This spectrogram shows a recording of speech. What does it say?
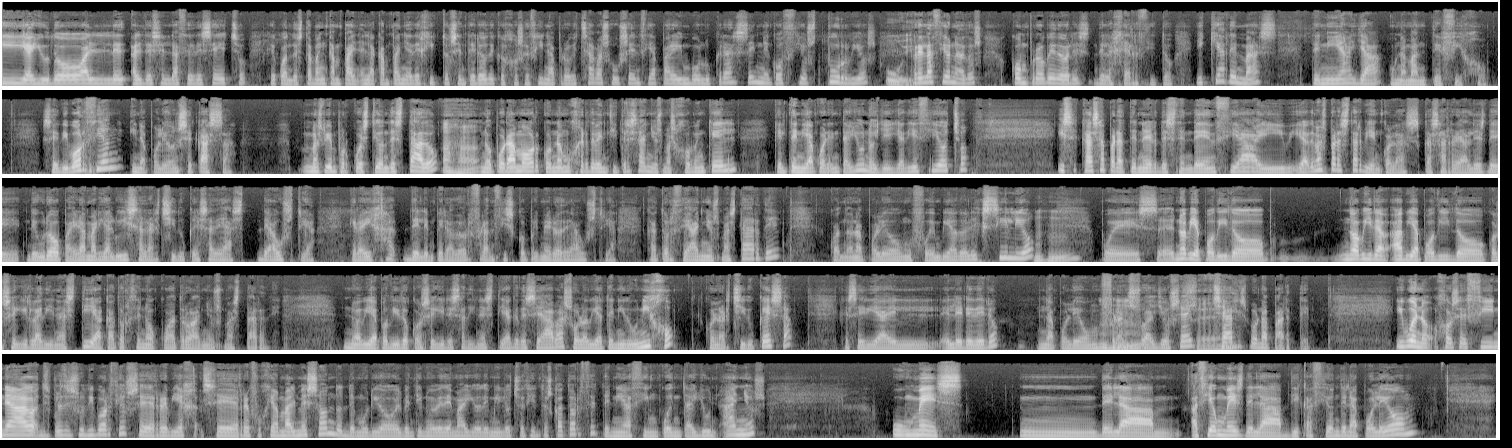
Y ayudó al, al desenlace de ese hecho, que cuando estaba en, campaña, en la campaña de Egipto se enteró de que Josefina aprovechaba su ausencia para involucrarse en negocios turbios Uy. relacionados con proveedores del ejército y que además tenía ya un amante fijo. Se divorcian y Napoleón se casa, más bien por cuestión de Estado, Ajá. no por amor, con una mujer de 23 años más joven que él, que él tenía 41 y ella 18, y se casa para tener descendencia y, y además para estar bien con las casas reales de, de Europa. Era María Luisa, la archiduquesa de, de Austria, que era hija del emperador Francisco I de Austria. 14 años más tarde, cuando Napoleón fue enviado al exilio, pues eh, no había podido no había, había podido conseguir la dinastía, 14 no, cuatro años más tarde. No había podido conseguir esa dinastía que deseaba, solo había tenido un hijo con la archiduquesa, que sería el, el heredero, Napoleón François Joseph sí. Charles Bonaparte. Y bueno, Josefina, después de su divorcio, se, revieja- se refugió en Malmesón, donde murió el 29 de mayo de 1814, tenía 51 años un mes mm, de la hacía un mes de la abdicación de Napoleón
